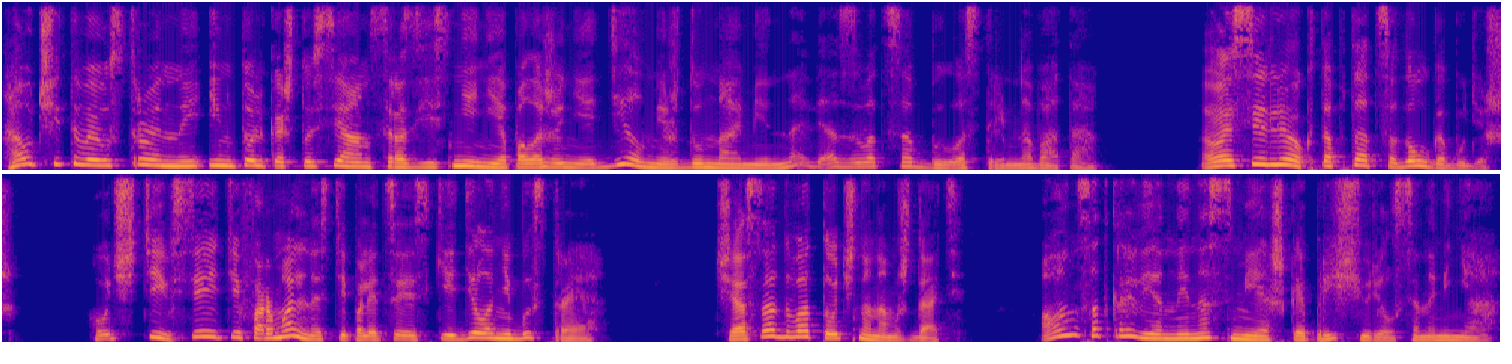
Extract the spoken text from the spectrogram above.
А учитывая устроенный им только что сеанс разъяснения положения дел между нами, навязываться было стремновато. «Василек, топтаться долго будешь. Учти, все эти формальности полицейские – дело не быстрое. Часа два точно нам ждать». Он с откровенной насмешкой прищурился на меня.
